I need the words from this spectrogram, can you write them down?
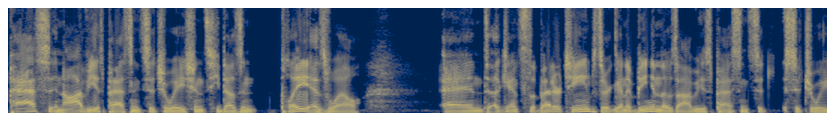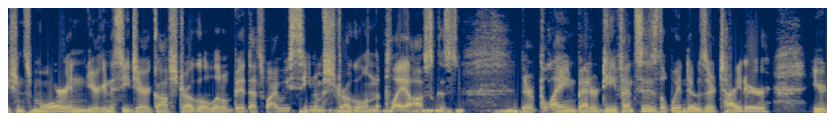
pass in obvious passing situations, he doesn't play as well. And against the better teams, they're going to be in those obvious passing situations more, and you're going to see Jared Goff struggle a little bit. That's why we've seen him struggle in the playoffs because they're playing better defenses. The windows are tighter. You're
